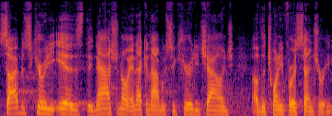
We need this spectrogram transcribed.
Cybersecurity is the national and economic security challenge of the 21st century.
